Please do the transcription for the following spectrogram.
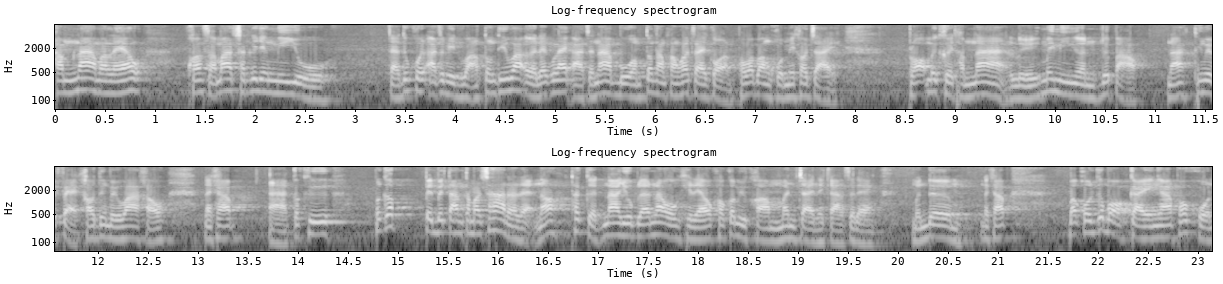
ทำหน้ามาแล้ว ความสามารถฉันก็ยังมีอยู่ แต่ทุกคนอาจจะผิดหวังตรงที่ว่าเออแรก ๆ อาจจะหน้าบวมต้องทำความเข้าใจก่อนเพราะว่าบางคนไม่เข้าใจ เพราะไม่เคยทำหน้าหรือไม่มีเงินหรือเปล่านะถึงไปแฝกเขาถึงไปว่าเขานะครับอ่าก็คือมันก็เป็นไปตามธรรมชาติแหละเนาะถ้าเกิดหน้ายุบแล้วหน้าโอเคแล้วเขาก็มีความมั่นใจในการแสดงเหมือนเดิมนะครับ บางคนก็บอกไก่งามเพราะขน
